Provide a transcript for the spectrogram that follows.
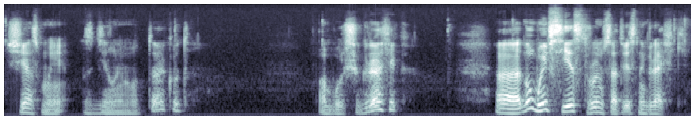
Сейчас мы сделаем вот так вот побольше график. А, ну, мы все строим, соответственно, графики.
